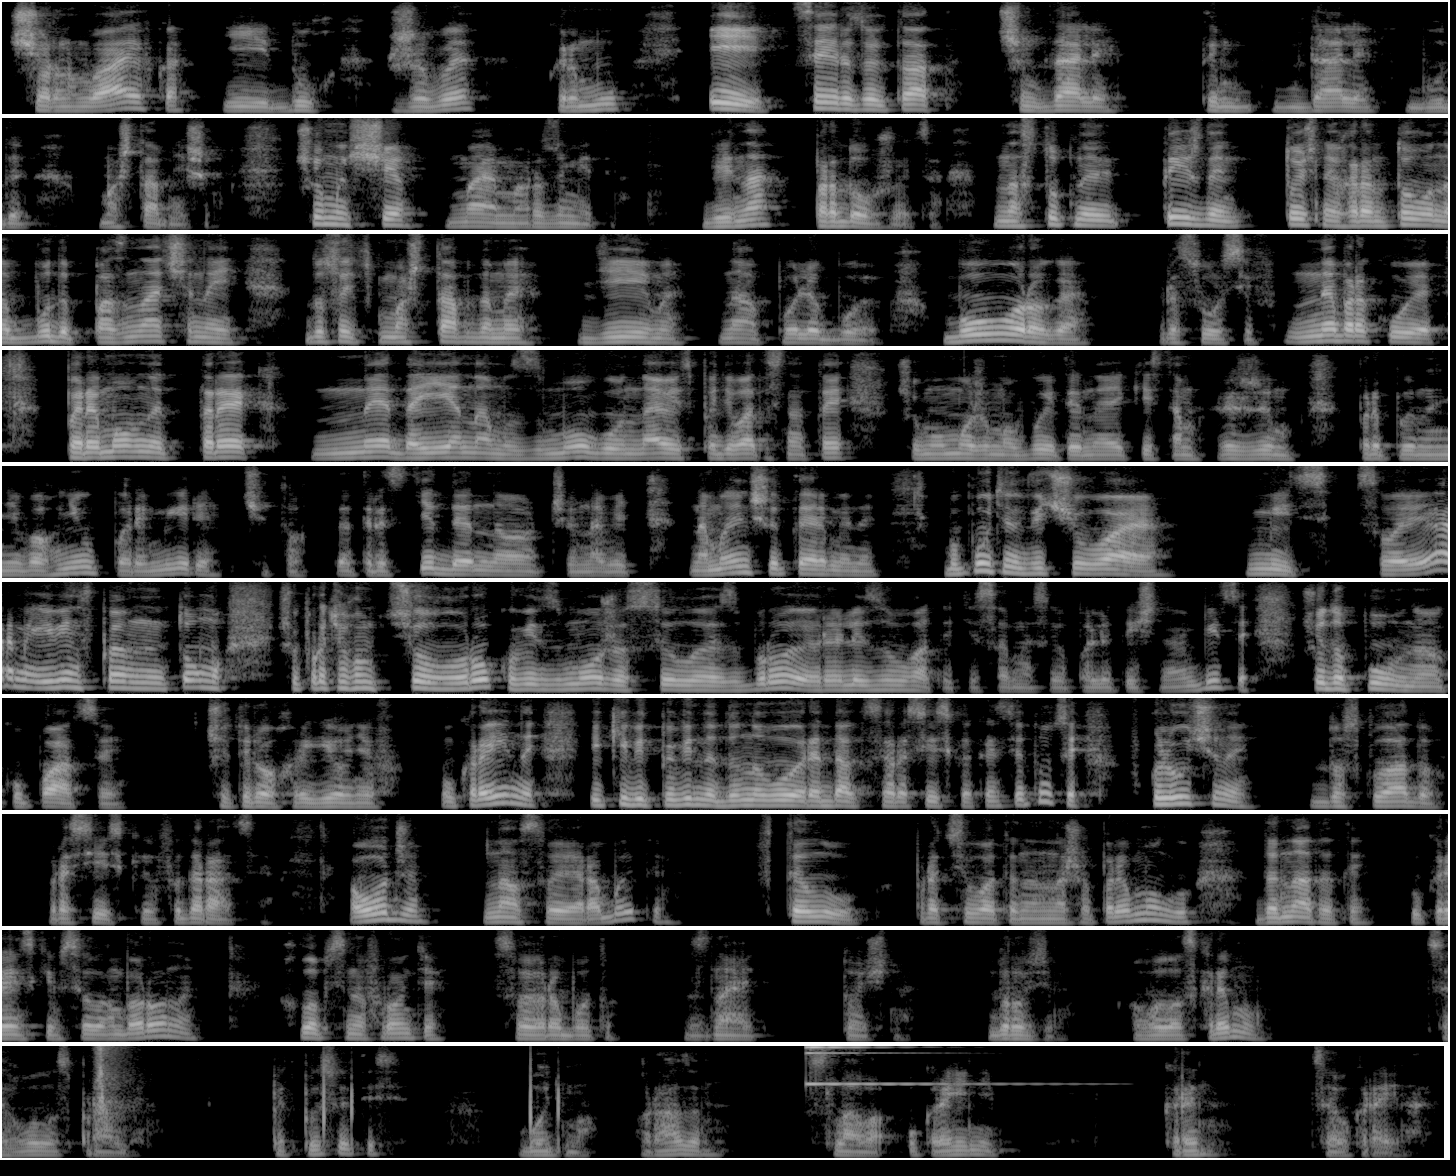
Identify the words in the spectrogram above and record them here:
Чорнобаївка, її дух живе в Криму, і цей результат чим далі, тим далі буде масштабніше. Що ми ще маємо розуміти? Війна продовжується. Наступний тиждень точно гарантовано буде позначений досить масштабними діями на полі бою, бо ворога ресурсів не бракує. Перемовний трек не дає нам змогу навіть сподіватися на те, що ми можемо вийти на якийсь там режим припинення вогню, перемір'я, чи то до 30-денного, чи навіть на менші терміни. Бо Путін відчуває міць своєї армії, і він впевнений в тому, що протягом цього року він зможе силою зброї реалізувати ті самі свої політичні амбіції щодо повної окупації чотирьох регіонів України, які відповідно до нової редакції Російської Конституції включені до складу Російської Федерації. А отже, нам своє робити в тилу працювати на нашу перемогу, донатити українським силам оборони. Хлопці на фронті свою роботу знають точно. Друзі, голос Криму це голос правди. Підписуйтесь, будьмо разом. Слава Україні! Крим це Україна.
